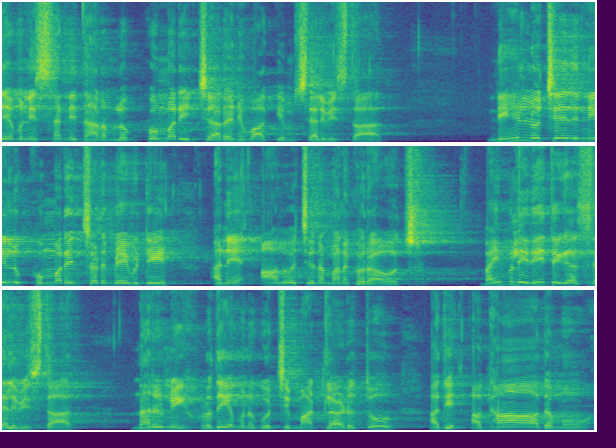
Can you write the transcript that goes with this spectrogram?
దేవుని సన్నిధానంలో కుమ్మరించారని వాక్యం సెలవిస్తారు. నీళ్ళు చేది నీళ్ళు కుమ్మరించడం ఏమిటి అనే ఆలోచన మనకు రావచ్చు. బైబిల్ ఈ రీతిగా సెలవిస్తారు. నరుని హృదయమును గురించి మాట్లాడుతూ అది అగాధము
